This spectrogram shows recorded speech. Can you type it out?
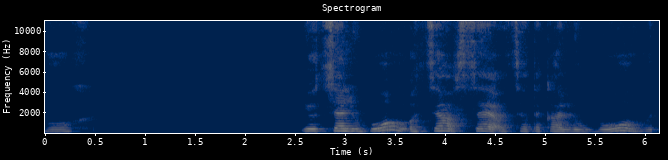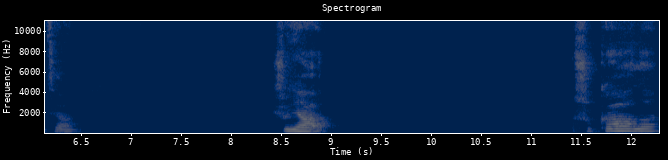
Бог. І оця любов, оця все, оця така любов, оця, що я шукала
